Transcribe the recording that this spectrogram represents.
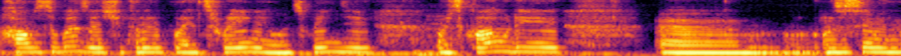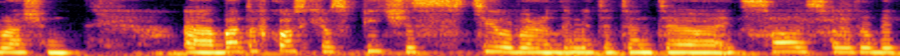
"How's the weather?" She can reply, "It's rainy," or "It's windy," or "It's cloudy." Um, the same in Russian. Uh, but of course, her speech is still very limited, and uh, it sounds a little bit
